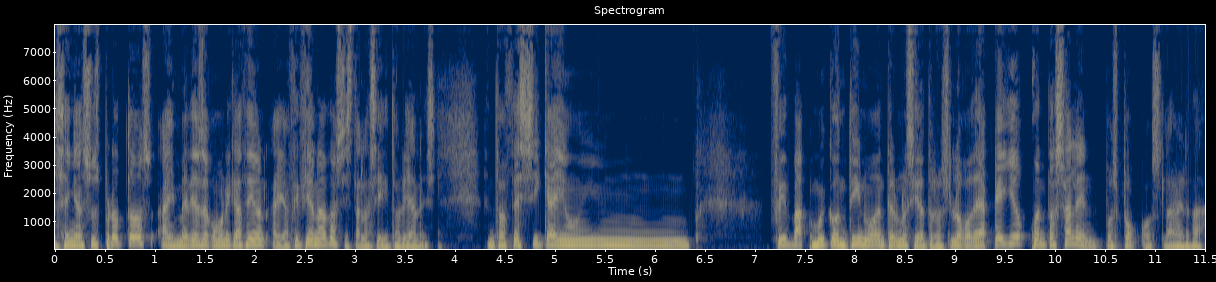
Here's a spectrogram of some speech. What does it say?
enseñan sus protos, hay medios de comunicación, hay aficionados y están las editoriales. Entonces sí que hay un feedback muy continuo entre unos y otros. Luego de aquello, ¿cuántos salen? Pues pocos, la verdad.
